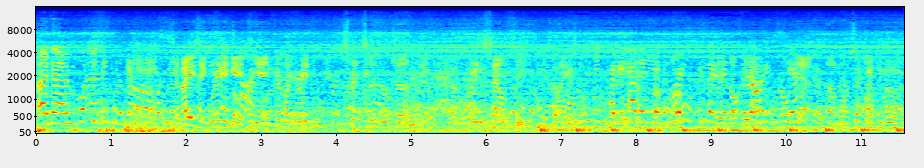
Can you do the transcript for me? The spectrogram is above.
And um, what do you think of the bar? You It's amazing, really good. Yeah, you feel like you're in Switzerland or Germany. We're in Southsea. It's amazing. Have you had any of the drinks? Any of Not yet, not Yeah? yet. No, I'm not drinking water.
